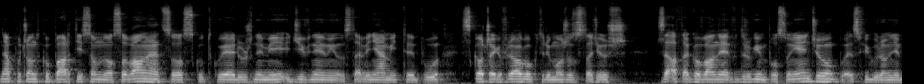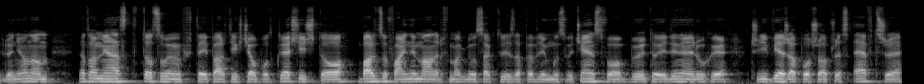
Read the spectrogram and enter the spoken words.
na początku partii są losowane, co skutkuje różnymi dziwnymi ustawieniami typu skoczek w rogu, który może zostać już zaatakowany w drugim posunięciu, bo jest figurą niebronioną. Natomiast to, co bym w tej partii chciał podkreślić, to bardzo fajny manewr Magnusa, który zapewnił mu zwycięstwo. Były to jedyne ruchy, czyli wieża poszła przez F3,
